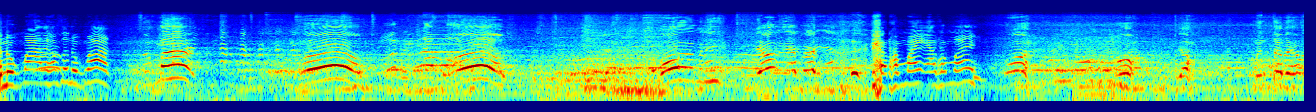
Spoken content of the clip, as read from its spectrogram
สนุกมากเลยครับ สนุกมาก สนุกมาก โอ้โอ้โอ้มันนี่เดี๋ยวแอบกัแอบทำไมแอบทำไม โอ้โหเดี๋ยวมืนเติมเลยครับ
